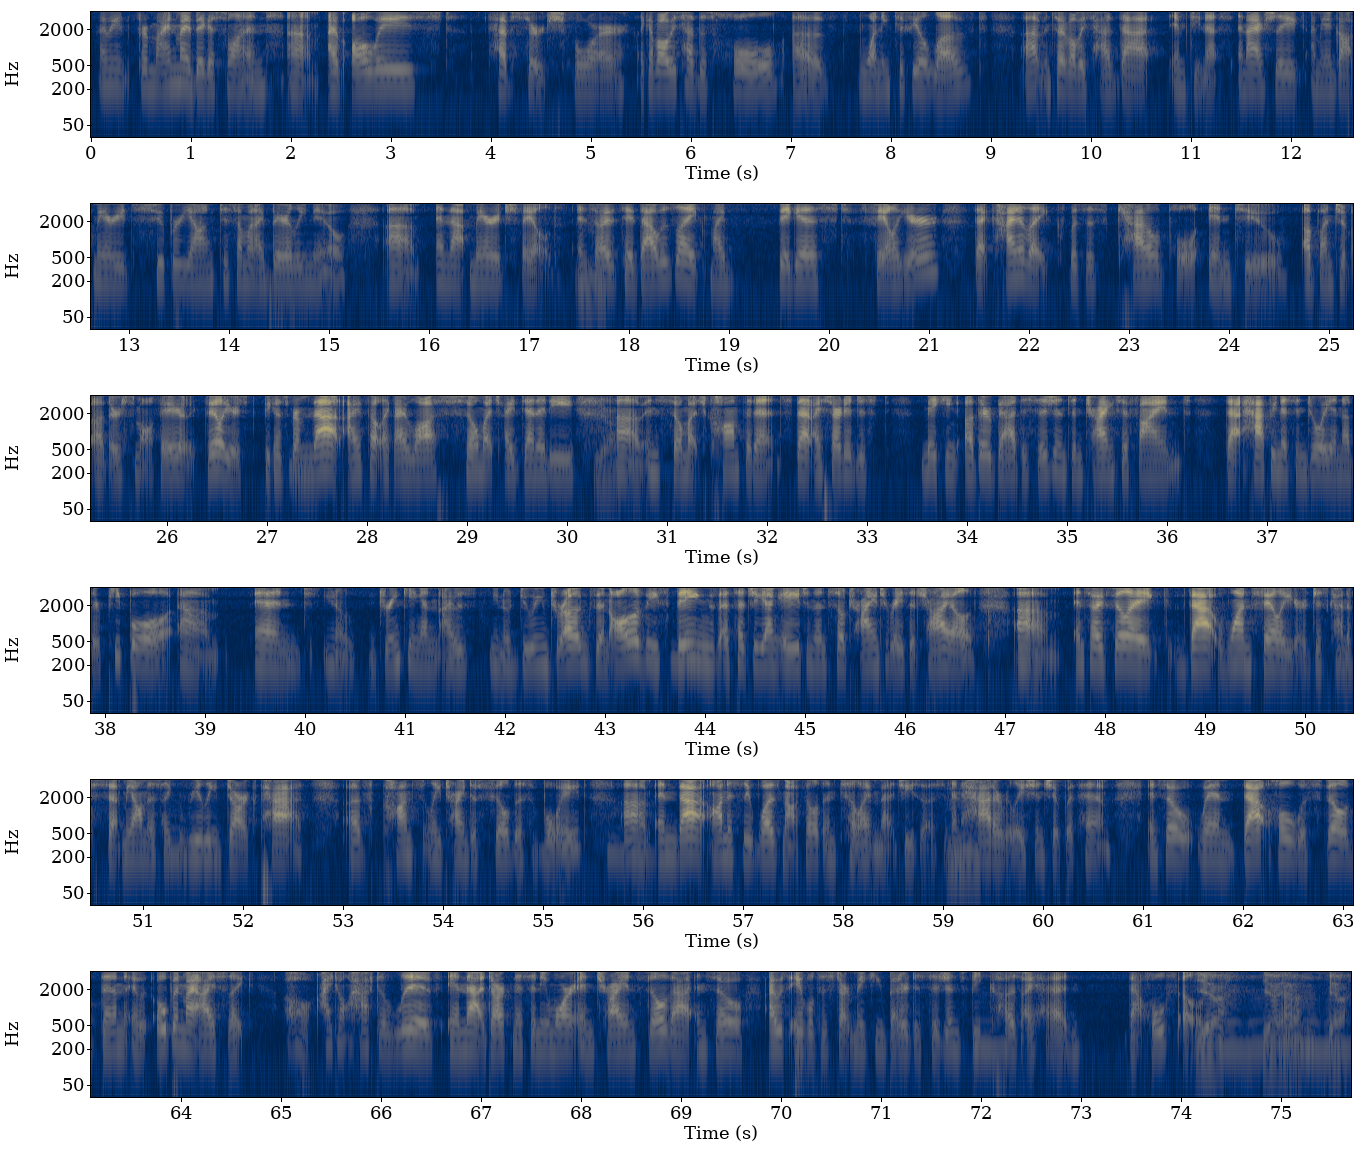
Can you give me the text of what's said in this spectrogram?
I mean, for mine, my biggest one, um, I've always have searched for, like, I've always had this hole of wanting to feel loved. Um, and so I've always had that emptiness. And I actually, I mean, I got married super young to someone I barely knew. Um, and that marriage failed. And so I would say that was like my biggest failure that kind of like was this catapult into a bunch of other small fail- failures because from that I felt like I lost so much identity Yeah. um, and so much confidence that I started just making other bad decisions and trying to find that happiness and joy in other people um, and you know drinking and i was you know doing drugs and all of these things at such a young age and then still trying to raise a child. Um, and so i feel like that one failure just kind of set me on this like really dark path of constantly trying to fill this void. Um, and that honestly was not filled until i met jesus and had a relationship with him. And so when that hole was filled then it opened my eyes like oh, I don't have to live in that darkness anymore and try and fill that. And so I was able to start making better decisions mm-hmm. because I had that hole filled. Yeah. Mm-hmm. Yeah. Yeah. Mm-hmm. Yeah.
